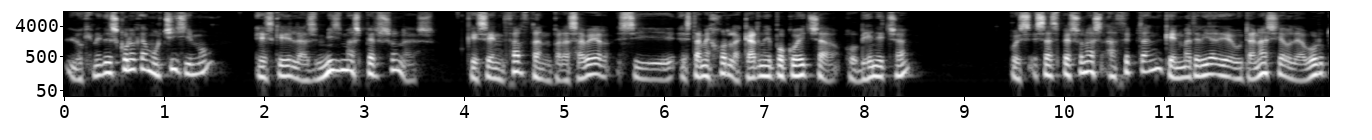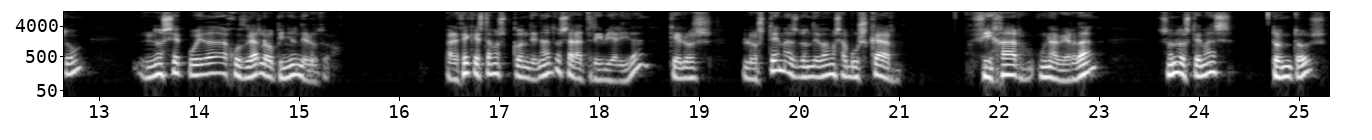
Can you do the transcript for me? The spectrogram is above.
Lo que me descoloca muchísimo es que las mismas personas que se enzarzan para saber si está mejor la carne poco hecha o bien hecha, pues esas personas aceptan que en materia de eutanasia o de aborto no se pueda juzgar la opinión del otro. Parece que estamos condenados a la trivialidad, que los los temas donde vamos a buscar fijar una verdad son los temas tontos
